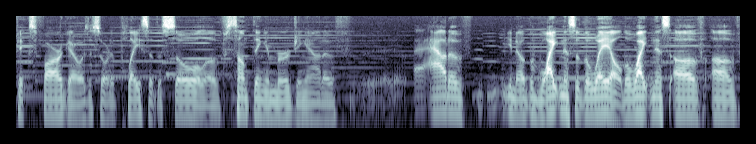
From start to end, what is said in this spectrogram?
fix Fargo as a sort of place of the soul of something emerging out of out of you know the whiteness of the whale, the whiteness of of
